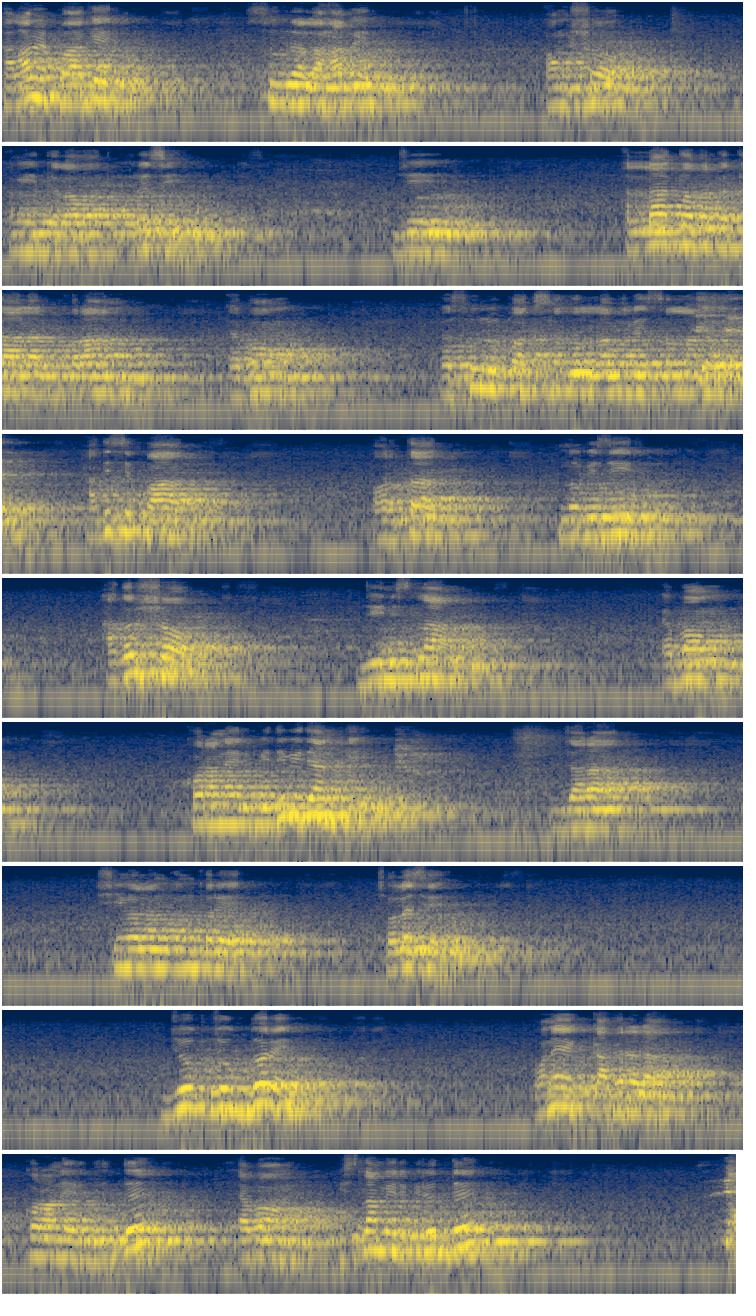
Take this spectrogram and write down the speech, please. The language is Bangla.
কালামে পাকের সুর আল আহাবের অংশ আমি তেলাওয়াত করেছি, যে আল্লাহ তবরক তালার কোরআন এবং রসুল পাক সাল্লাহ আলি সাল্লামের হাদিসে পাক, অর্থাৎ নবীজির আদর্শ দিন ইসলাম এবং কোরআনের বিধিবিধানকে যারা সীমালঙ্ঘন করে চলেছে। যুগ যুগ ধরে অনেক কাফেরেরা কোরআনের বিরুদ্ধে এবং ইসলামের বিরুদ্ধে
